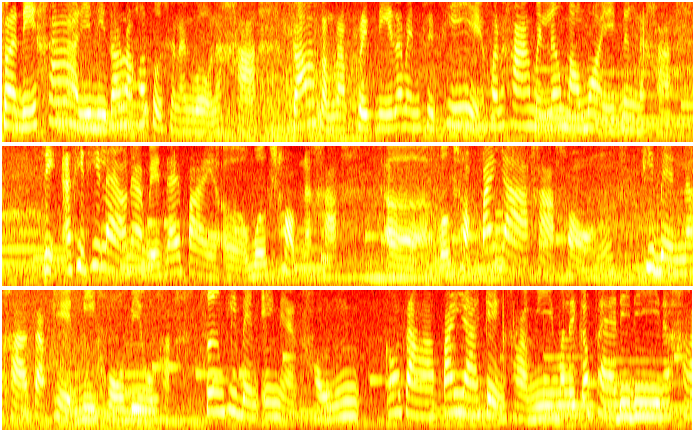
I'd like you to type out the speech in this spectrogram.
สวัสดีค่ะ ยินดีต้อนรับเข้าสู่ช anel World นะคะ ก็สำหรับคลิปนี้จะเป็นคลิปที่ค่อนข้างเป็นเรื่องเมาส์มอยนิดนึงนะคะจิอาทิตย์ที่แล้วเนี่ยเบสได้ไปเอ่อเวิร์กช็อปนะคะเอ่อเวิร์กช็อปป้ายยาค่ะของพี่เบนนะคะ จากเพจ b c o b i l ค่ะ ซึ่งพี่เบนเองเนี่ยเขาก็จะป้ายยาเก่งค่ะ มีเมล็ดกาแฟดีๆนะคะ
